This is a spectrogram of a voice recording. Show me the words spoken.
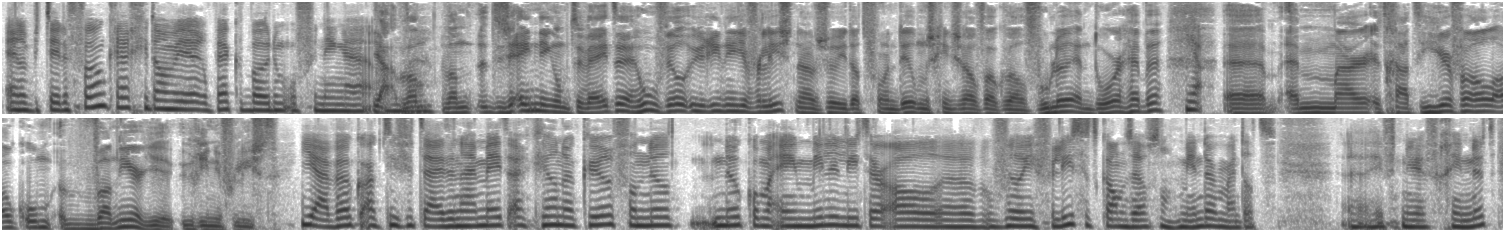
En op je telefoon krijg je dan weer bekkenbodemoefeningen. Ja, want, want het is één ding om te weten hoeveel urine je verliest. Nou zul je dat voor een deel misschien zelf ook wel voelen en doorhebben. Ja. Uh, maar het gaat hier vooral ook om wanneer je urine verliest. Ja, welke activiteit. En hij meet eigenlijk heel nauwkeurig van 0,1 milliliter al uh, hoeveel je verliest. Het kan zelfs nog minder, maar dat uh, heeft nu even geen nut.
